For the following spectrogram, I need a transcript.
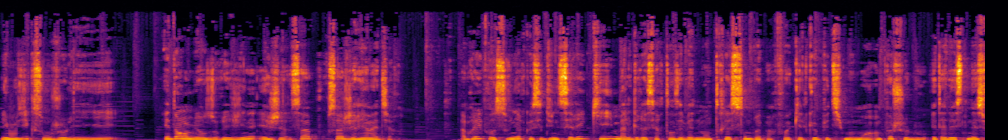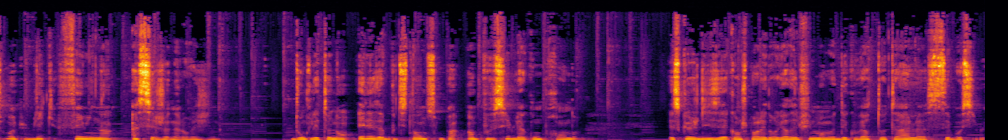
Les musiques sont jolies et dans l'ambiance d'origine, et ça, pour ça, j'ai rien à dire. Après, il faut se souvenir que c'est une série qui, malgré certains événements très sombres et parfois quelques petits moments un peu chelous, est à destination d'un public féminin assez jeune à l'origine. Donc les tenants et les aboutissants ne sont pas impossibles à comprendre. Et ce que je disais quand je parlais de regarder le film en mode découverte totale, c'est possible.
